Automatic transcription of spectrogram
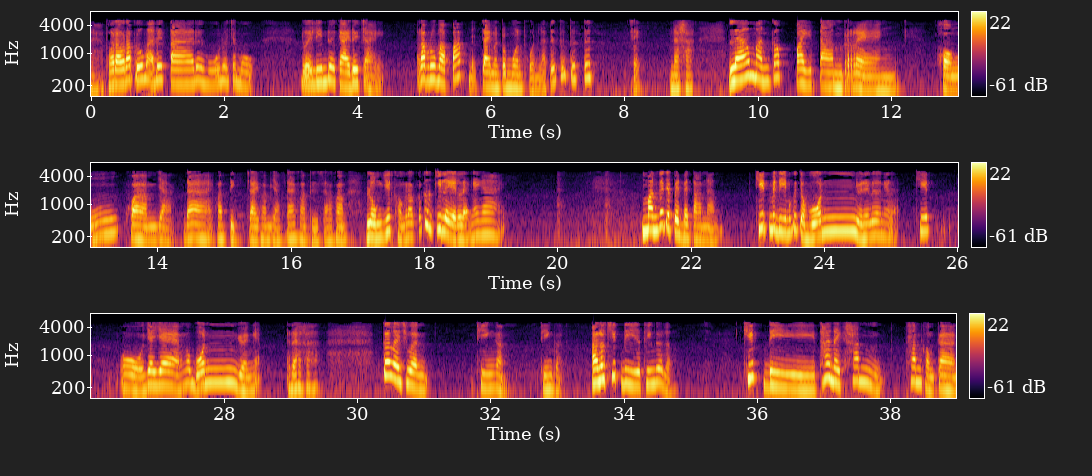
นะพอเรารับรู้มาด้วยตาด้วยหูด้วยจมูก ด้วยลิ้นด้วยกายด้วยใจ รับรู้มาปั๊บเนี่ยใจมันประมวลผลแล้วตึ๊ดตึ๊ดตึ๊ดตึ๊ดเสร็จนะคะ แล้วมันก็ไปตามแรงของความอยากได้ ความติดใจความอยากได้ความถือสาความหลงยึดของเราก็คือกิเลสแหละง่าย ๆ มันก็จะเป็นไปตามนั้น คิดไม่ดีมันก็จะวนอยู่ในเรื่องนี้แหละ คิด โอ้แย่ๆมันก็วนอยู่อย่างเงี้ยนะคะ ก็เลยชวนทิ้งก่อนทิ้งก่อนเอาแล้วคิดดีจะทิ้งด้วยเหรอคิดดีถ้าในขั้นขั้นของการ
